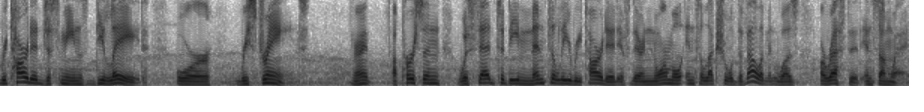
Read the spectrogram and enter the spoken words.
Retarded just means delayed or restrained, right? A person was said to be mentally retarded if their normal intellectual development was arrested in some way.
